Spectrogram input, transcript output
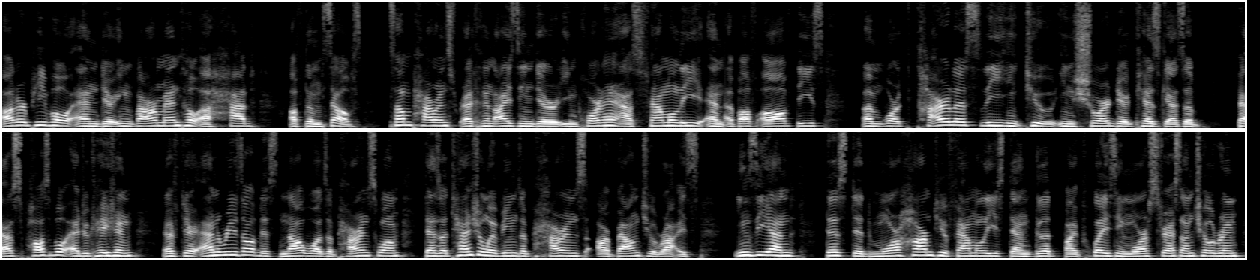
other people and their environmental ahead of themselves. Some parents, recognizing their importance as family and above all of these, um, work tirelessly to ensure their kids get the best possible education. If their end result is not what the parents want, then the tension within the parents are bound to rise. In the end, this did more harm to families than good by placing more stress on children.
